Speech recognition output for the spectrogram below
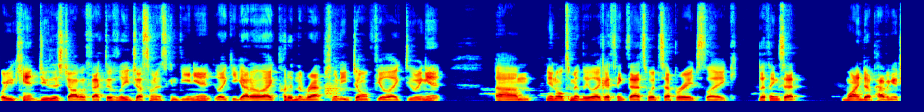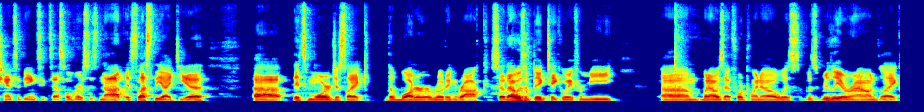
or you can't do this job effectively just when it's convenient. Like you got to like put in the reps when you don't feel like doing it. Um, and ultimately, like I think that's what separates like the things that wind up having a chance of being successful versus not. It's less the idea. Uh, it's more just like the water eroding rock. So that was a big takeaway for me um, when I was at 4.0 was was really around like,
